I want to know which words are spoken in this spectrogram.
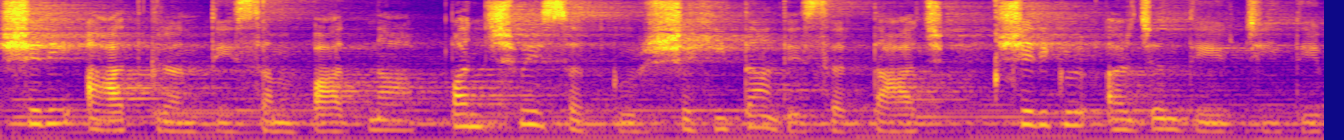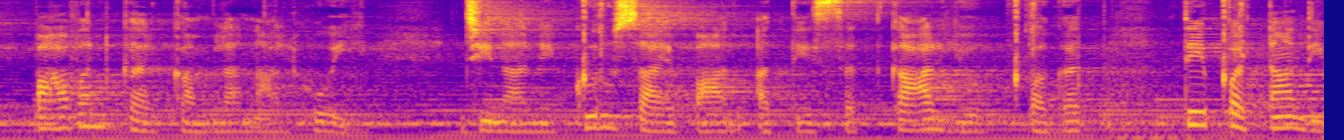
ਸ਼੍ਰੀ ਆਦ ਗ੍ਰੰਥ ਦੀ ਸੰਪਾਦਨਾ ਪੰਜਵੇਂ ਸਤਗੁਰ ਸ਼ਹੀਦਾਂ ਦੇ ਸਰਤਾਜ ਸ਼੍ਰੀ ਗੁਰੂ ਅਰਜਨ ਦੇਵ ਜੀ ਦੇ ਪਾਵਨ ਕਰ ਕਮਲਾਂ ਨਾਲ ਹੋਈ। ਜਿਨ੍ਹਾਂ ਨੇ ਗੁਰੂ ਸਾਹਿਬਾਨ ਅਤੇ ਸਤਕਾਰਯੋਗ ਭਗਤ ਤੇ ਭੱਟਾਂ ਦੀ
